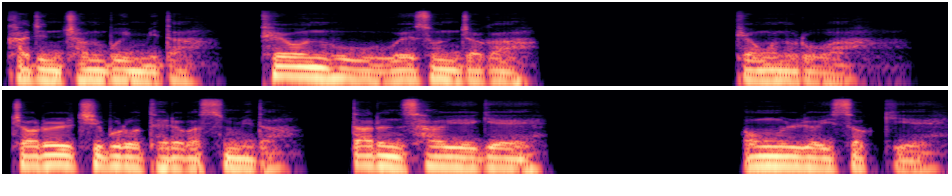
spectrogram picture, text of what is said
가진 전부입니다. 퇴원 후 외손자가 병원으로 와 저를 집으로 데려갔습니다. 딸은 사위에게 억눌려 있었기에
